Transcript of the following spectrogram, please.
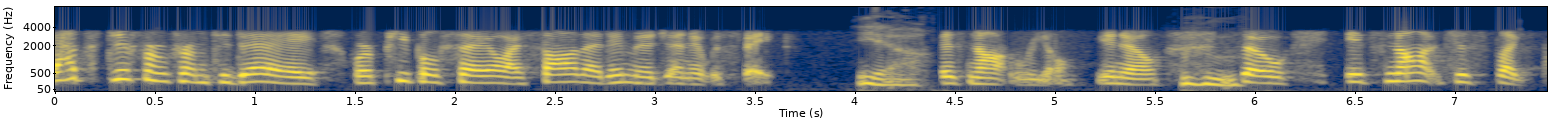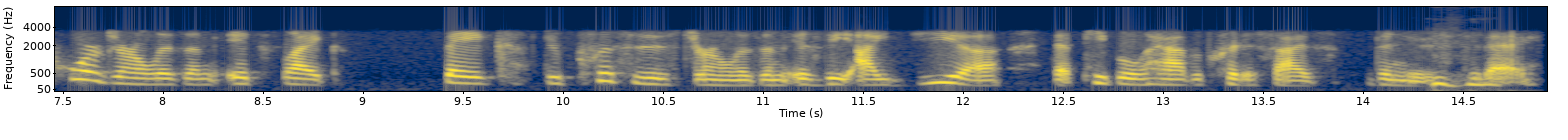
Yeah. That's different from today, where people say, "Oh, I saw that image and it was fake." Yeah, it's not real. You know, mm-hmm. so it's not just like poor journalism. It's like fake, duplicitous journalism is the idea that people have criticized the news mm-hmm. today.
